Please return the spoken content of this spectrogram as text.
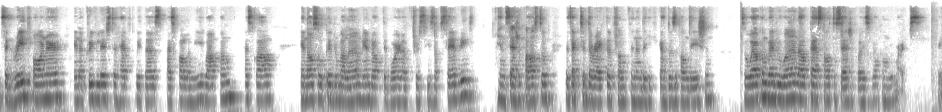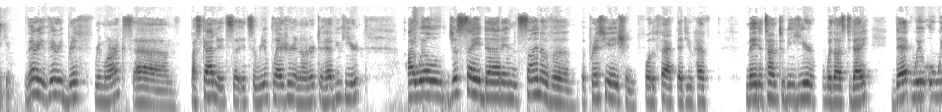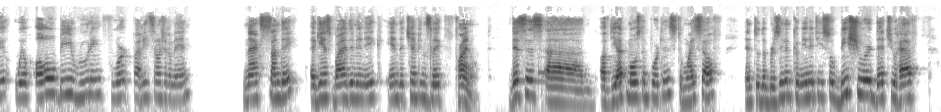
It's a great honor and a privilege to have with us Pascal Lamy. Welcome, Pascal. And also Pedro Malan, member of the board of trustees of CEBRI, and Sergio Fausto, executive director from Fernando Henrique Cardoso Foundation. So welcome everyone. I'll pass on to Sergio for his welcome remarks. Thank you. Very, very brief remarks. Um, Pascal, it's a, it's a real pleasure and honor to have you here. I will just say that in sign of uh, appreciation for the fact that you have made the time to be here with us today, that we will will all be rooting for Paris Saint-Germain next Sunday against Bayern de Munich in the Champions League final. This is uh, of the utmost importance to myself and to the Brazilian community. So be sure that you have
